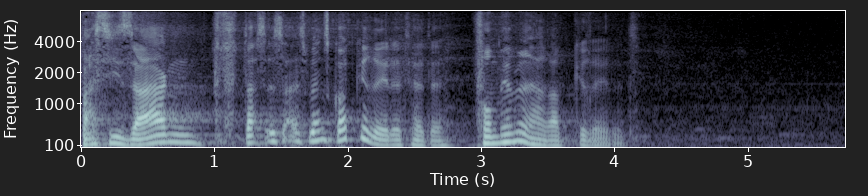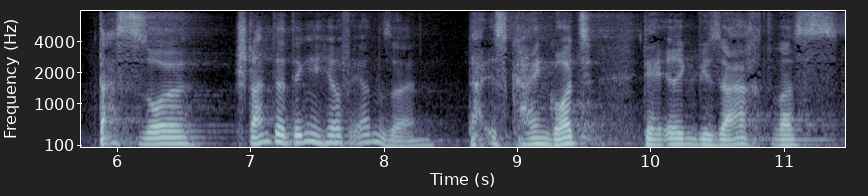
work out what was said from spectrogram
Was sie sagen, das ist, als wenn es Gott geredet hätte, vom Himmel herab geredet. Das soll Stand der Dinge hier auf Erden sein. Da ist kein Gott, der irgendwie sagt, was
